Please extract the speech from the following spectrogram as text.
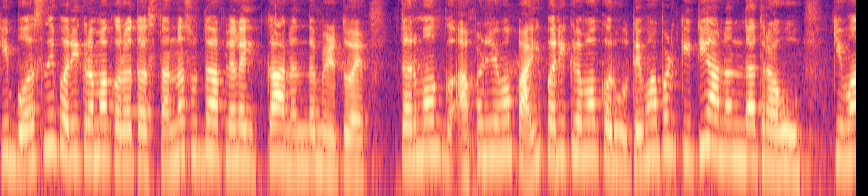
की बसने परिक्रमा करत असताना सुद्धा आपल्याला इतका आनंद मिळतो आहे तर मग आपण जेव्हा पायी परिक्रमा करू तेव्हा आपण किती आनंदात राहू किंवा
